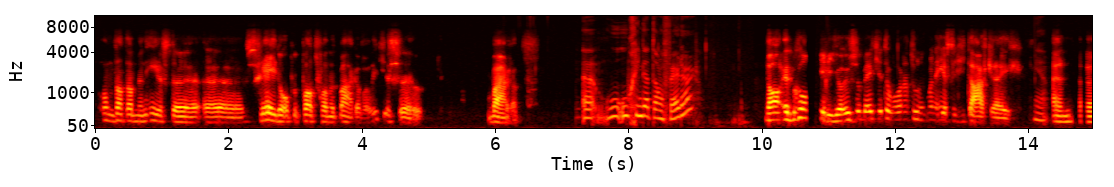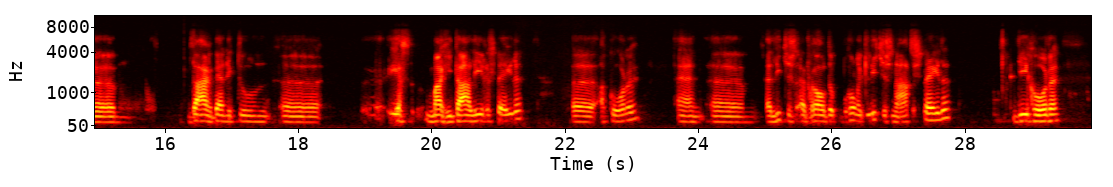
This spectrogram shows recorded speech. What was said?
omdat dat mijn eerste uh, schreden op het pad van het maken van liedjes uh, waren. Uh, hoe, hoe ging dat dan verder? Nou, het begon serieus een beetje te worden toen ik mijn eerste gitaar kreeg. Ja. En ehm, daar ben ik toen eerst maar leren spelen, akkoorden. En, ehm, en liedjes, en vooral begon ik liedjes na te spelen die ik hoorde.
